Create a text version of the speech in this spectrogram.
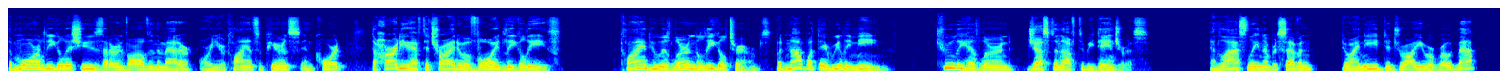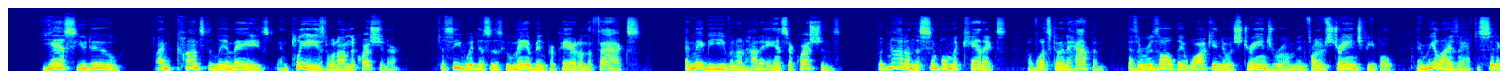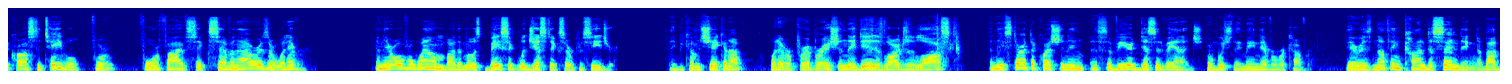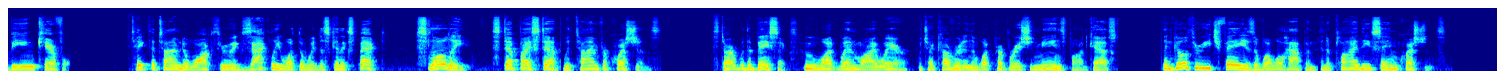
The more legal issues that are involved in the matter or in your client's appearance in court, the harder you have to try to avoid legalese. A client who has learned the legal terms, but not what they really mean, truly has learned just enough to be dangerous. And lastly, number seven, do I need to draw you a roadmap? Yes, you do. I'm constantly amazed and pleased when I'm the questioner to see witnesses who may have been prepared on the facts and maybe even on how to answer questions, but not on the simple mechanics of what's going to happen. As a result, they walk into a strange room in front of strange people and realize they have to sit across the table for four, five, six, seven hours or whatever. And they're overwhelmed by the most basic logistics or procedure. They become shaken up, whatever preparation they did is largely lost, and they start the questioning a severe disadvantage from which they may never recover. There is nothing condescending about being careful. Take the time to walk through exactly what the witness can expect, slowly, step by step, with time for questions. Start with the basics who, what, when, why, where, which I covered in the What Preparation Means podcast. Then go through each phase of what will happen and apply these same questions.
